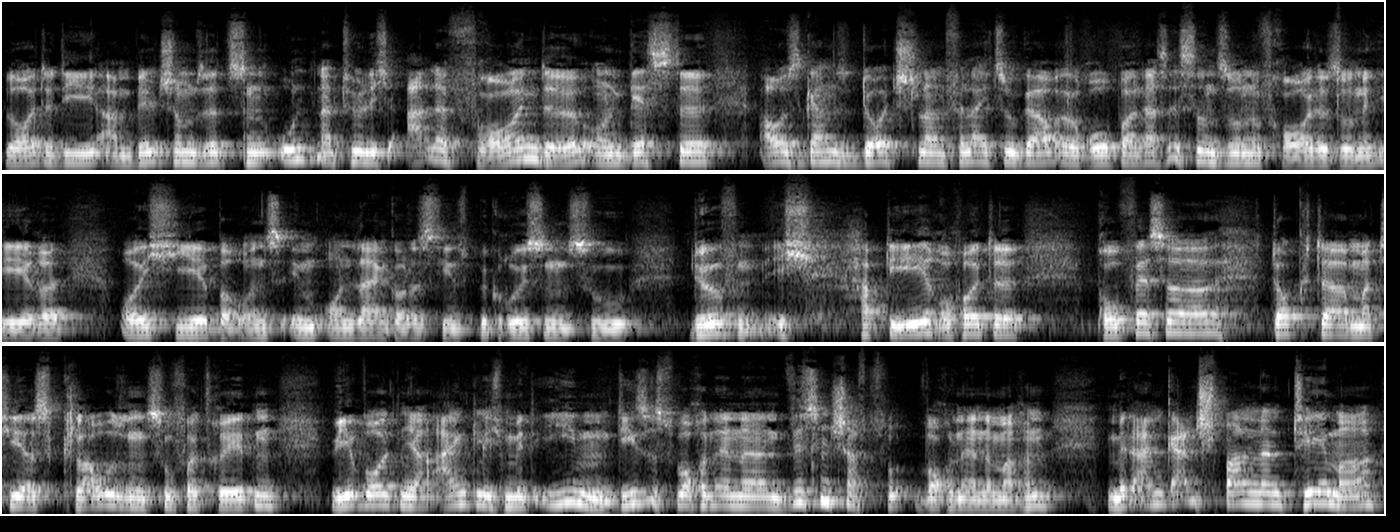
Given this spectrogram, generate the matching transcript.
Leute, die am Bildschirm sitzen und natürlich alle Freunde und Gäste aus ganz Deutschland, vielleicht sogar Europa. Das ist uns so eine Freude, so eine Ehre, euch hier bei uns im Online-Gottesdienst begrüßen zu dürfen. Ich habe die Ehre heute Professor Dr. Matthias Klausen zu vertreten. Wir wollten ja eigentlich mit ihm dieses Wochenende ein Wissenschaftswochenende machen mit einem ganz spannenden Thema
